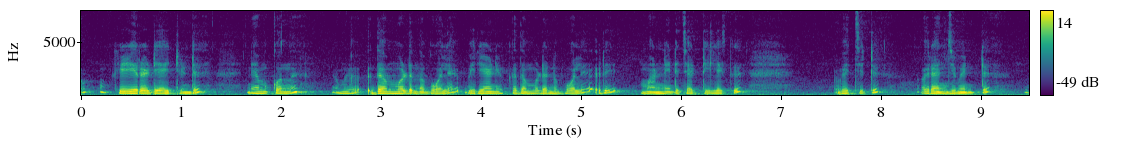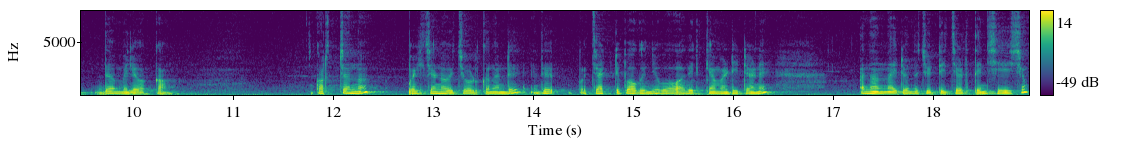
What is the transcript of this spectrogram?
അപ്പോൾ കിഴി റെഡി ആയിട്ടുണ്ട്. ഇനി നമുക്കൊന്ന് നമ്മൾ ദമ്മിടുന്ന പോലെ ബിരിയാണിയൊക്കെ ദമ്മിടുന്ന പോലെ ഒരു മണ്ണിന്റെ ചട്ടിയിലേക്ക് വെച്ചിട്ട് ഒരു അഞ്ച് മിനിറ്റ് ദമ്മിൽ വെക്കാം. കുറച്ചൊന്ന് വെളിച്ചെണ്ണ ഒഴിച്ച് കൊടുക്കുന്നുണ്ട്. ഇത് ചട്ടി പുകഞ്ഞു പോകാതിരിക്കാൻ വേണ്ടിയിട്ടാണ്. നന്നായിട്ടൊന്ന് ചുറ്റിച്ചെടുത്തതിന് ശേഷം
